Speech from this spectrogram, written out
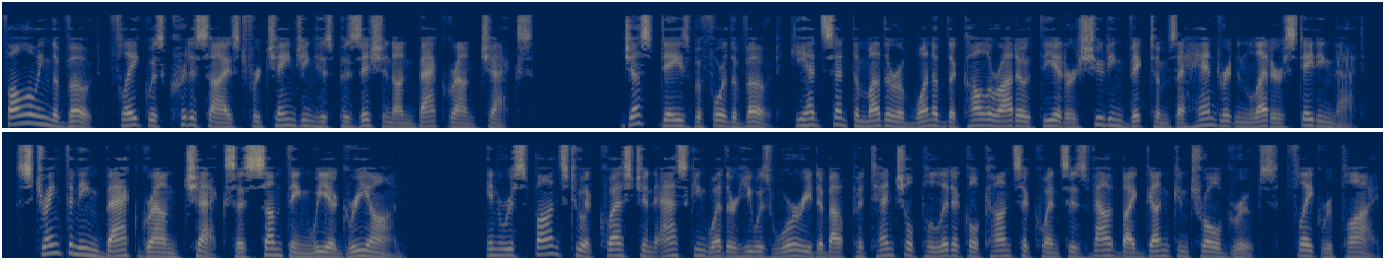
Following the vote, Flake was criticized for changing his position on background checks. Just days before the vote, he had sent the mother of one of the Colorado theater shooting victims a handwritten letter stating that, "...strengthening background checks is something we agree on." In response to a question asking whether he was worried about potential political consequences vowed by gun control groups, Flake replied,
